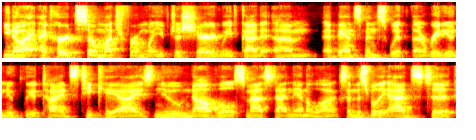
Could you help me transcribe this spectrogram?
You know, I, have heard so much from what you've just shared. We've got um, advancements with uh, radionucleotides, TKIs, new novel somatostatin analogs, and this really adds to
